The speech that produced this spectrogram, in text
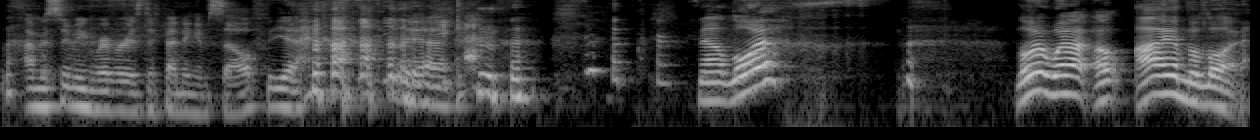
I'm assuming River is defending himself. Yeah. yeah. now, lawyer? Lawyer, where? Oh, I am the lawyer.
